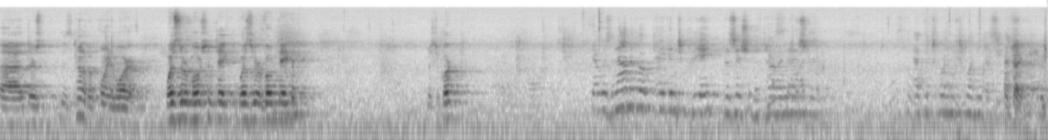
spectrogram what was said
Uh, There's, there's kind of a point of order. Was there a motion take, was there a vote taken? Mr. Clerk? There was not a vote taken to create the position of town administrator at the 2020 special. Okay.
